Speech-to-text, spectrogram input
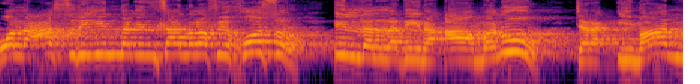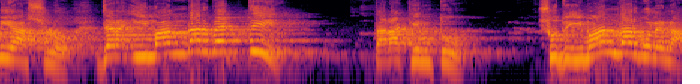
ওয়াল আসরি ইন্নাল ইনসান লাফি আমানু। যারা ঈমান নিয়ে আসলো, যারা ঈমানদার ব্যক্তি, তারা কিন্তু শুধু ইমানদার বলে না,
